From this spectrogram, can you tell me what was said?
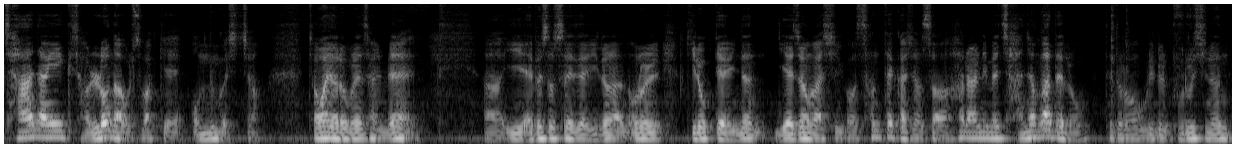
찬양이 절로 나올 수밖에 없는 것이죠. 저와 여러분의 삶에 아, 이 에베소서에 일어난 오늘 기록되어 있는 예정하시고 선택하셔서 하나님의 자녀가 되도록, 우리를 부르시는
